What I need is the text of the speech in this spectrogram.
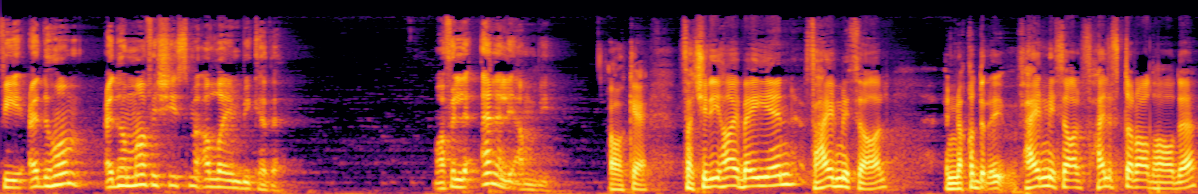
في عندهم عندهم ما في شيء اسمه الله ينبي كذا. ما في إلا أنا اللي أنبي. okay. فكذي هاي يبين في هاي المثال إن قدر في هاي المثال في هاي الافتراض هذا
